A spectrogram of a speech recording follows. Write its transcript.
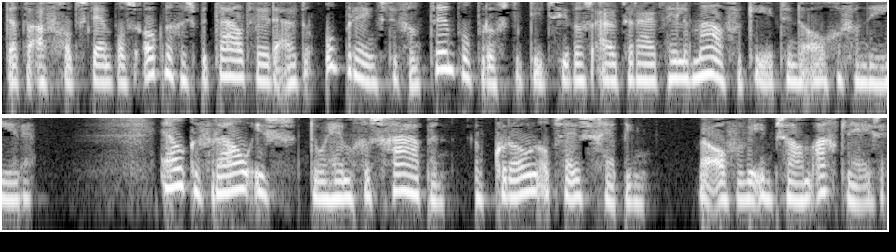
Dat de afgodstempels ook nog eens betaald werden uit de opbrengsten van tempelprostitutie was uiteraard helemaal verkeerd in de ogen van de Heere. Elke vrouw is door hem geschapen, een kroon op zijn schepping, waarover we in Psalm 8 lezen.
